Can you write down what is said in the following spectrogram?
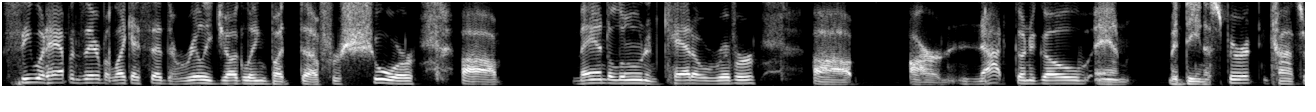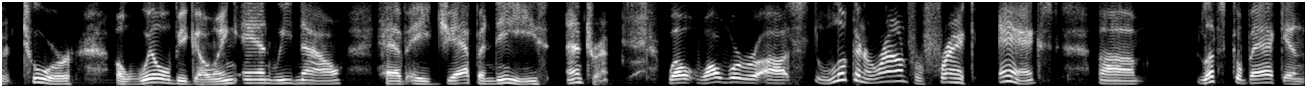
see what happens there. But like I said, they're really juggling. But uh, for sure, uh, Mandaloun and Caddo River uh, are not going to go, and Medina Spirit Concert Tour uh, will be going, and we now have a Japanese entrant. Well, while we're uh, looking around for Frank Angst, um, let's go back and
